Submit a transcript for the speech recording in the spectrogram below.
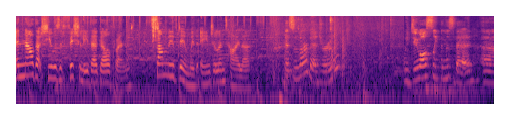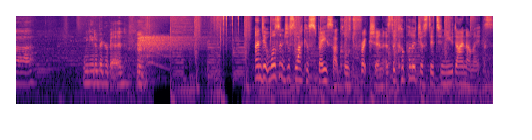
And now that she was officially their girlfriend, Sam moved in with Angel and Tyler. this is our bedroom. We do all sleep in this bed. Uh, we need a bigger bed. And it wasn't just lack of space that caused friction as the couple adjusted to new dynamics.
